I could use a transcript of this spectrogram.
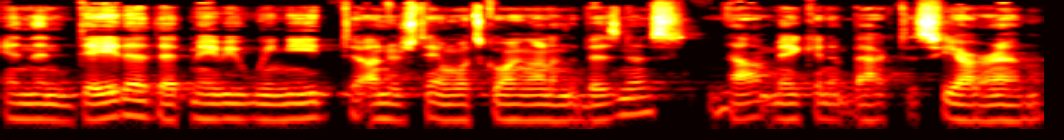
and then data that maybe we need to understand what's going on in the business, not making it back to CRM.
